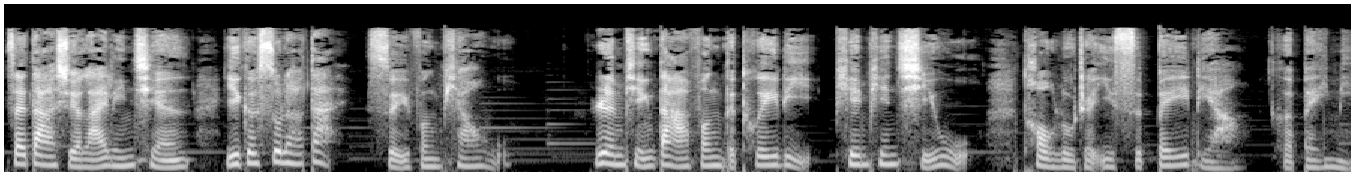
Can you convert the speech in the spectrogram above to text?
在大雪来临前，一个塑料袋随风飘舞，任凭大风的推力翩翩起舞，透露着一丝悲凉和悲悯。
